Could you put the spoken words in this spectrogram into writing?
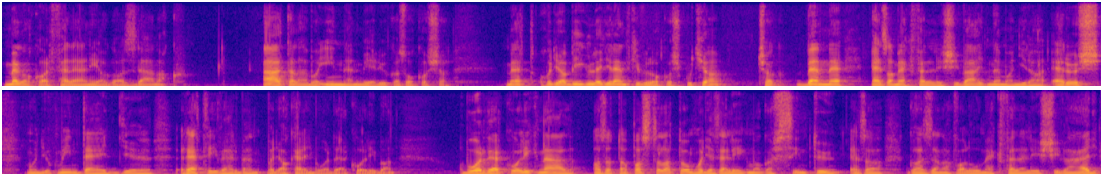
meg akar felelni a gazdának. Általában innen mérjük az okosat. Mert hogy a Bigül egy rendkívül okos kutya, csak benne ez a megfelelési vágy nem annyira erős, mondjuk, mint egy retrieverben, vagy akár egy border collie-ban. A border collie az a tapasztalatom, hogy ez elég magas szintű, ez a gazdának való megfelelési vágy,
